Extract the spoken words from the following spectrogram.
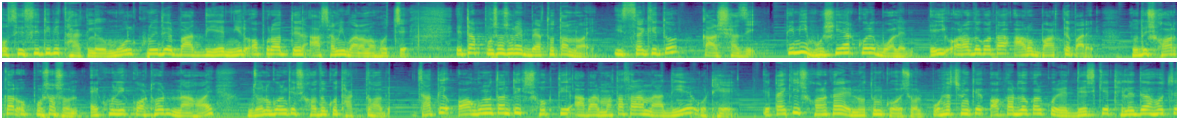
ও সিসিটিভি থাকলেও মূল খুনিদের বাদ দিয়ে নিরপরাধদের আসামি বানানো হচ্ছে। এটা প্রশাসনের ব্যর্থতা নয়, ইচ্ছাকৃত কারসাজি। তিনি হুঁশিয়ার করে বলেন, এই অরাজকতা আরও বাড়তে পারে। যদি সরকার ও প্রশাসন এখনই কঠোর না হয়, জনগণকে সতর্ক থাকতে হবে, যাতে অগণতান্ত্রিক শক্তি আবার মাথাছাড়া না দিয়ে ওঠে। এটাই কি সরকারের নতুন কৌশল? প্রশাসনকে অকার্যকর করে দেশকে ঠেলে দেওয়া হচ্ছে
